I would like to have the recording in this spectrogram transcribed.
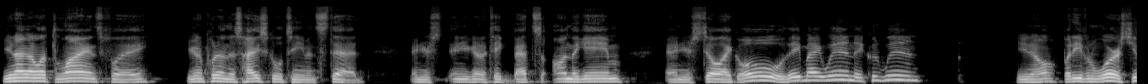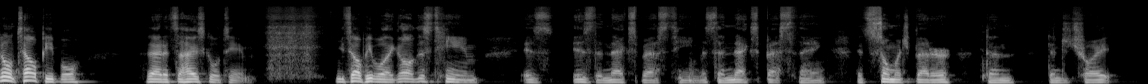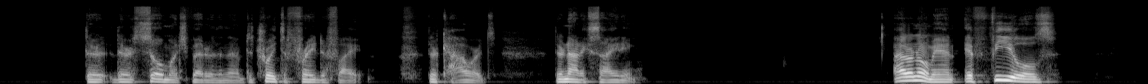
you're not going to let the Lions play. You're going to put in this high school team instead, and you're and you're going to take bets on the game, and you're still like, oh, they might win. They could win. You know, but even worse, you don't tell people that it's a high school team. You tell people like, oh, this team is is the next best team. It's the next best thing. It's so much better than than Detroit. They're they're so much better than them. Detroit's afraid to fight. They're cowards. They're not exciting. I don't know, man. It feels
